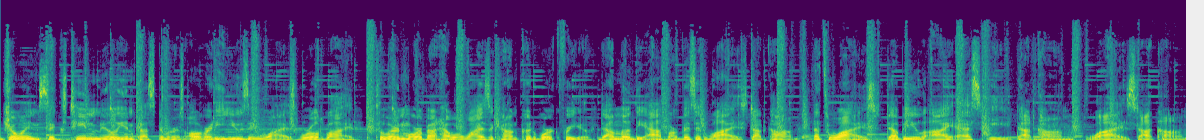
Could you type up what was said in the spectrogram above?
Join 16 million customers already using Wise worldwide. To learn more about how a Wise account could work for you, download the app or visit wise.com. That's wise, W I S E.com. Wise.com.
